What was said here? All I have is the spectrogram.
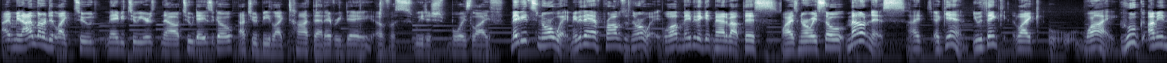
I mean, I learned it like two, maybe two years, now two days ago. Thought you'd be like taught that every day of a Swedish boy's life. Maybe it's Norway. Maybe they have problems with Norway. Well, maybe they get mad about this. Why is Norway so mountainous? I, again, you would think like, why? Who, I mean,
